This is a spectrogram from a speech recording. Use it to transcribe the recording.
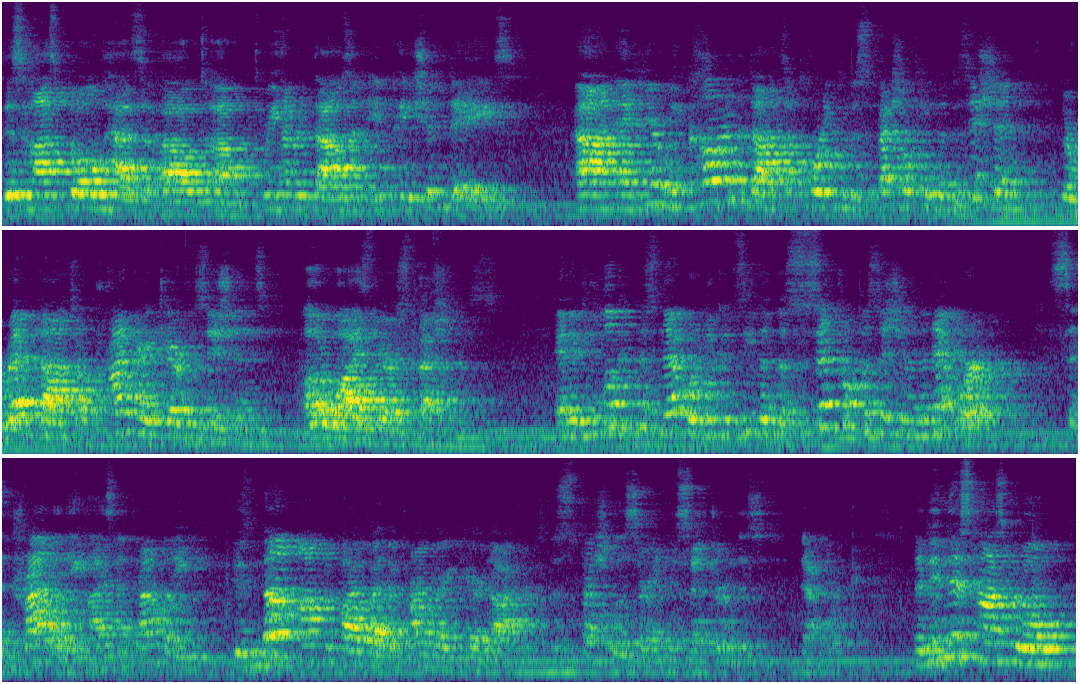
This hospital has about um, 300,000 inpatient days. Uh, and here we color the dots according to the specialty of the physician. The red dots are primary care physicians, otherwise they are specialists. And if you look at this network, you can see that the central position in the network, centrality, high centrality, is not occupied by the primary care doctors. The specialists are in the center of this network. And in this hospital,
